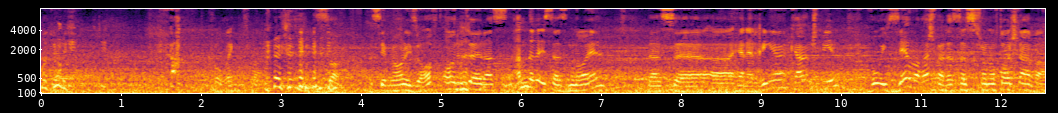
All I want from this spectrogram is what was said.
natürlich. korrekt war. so, das sehen wir auch nicht so oft. Und äh, das andere ist das neue, das äh, äh, Herr der Ringe Kartenspiel, wo ich sehr überrascht war, dass das schon auf Deutsch da war.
